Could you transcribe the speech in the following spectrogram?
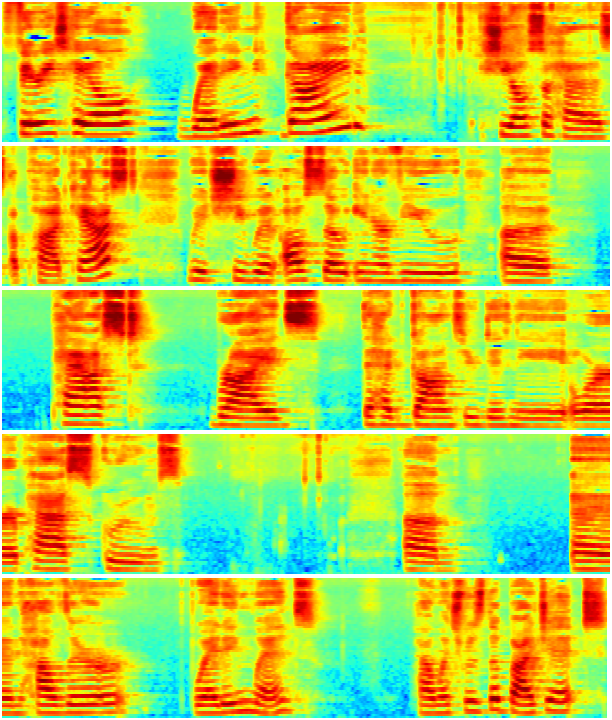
Fairy Tale Wedding Guide. She also has a podcast, which she would also interview uh, past brides that had gone through Disney or past grooms um, and how their wedding went, how much was the budget,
